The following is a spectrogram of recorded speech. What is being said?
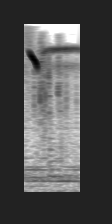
you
